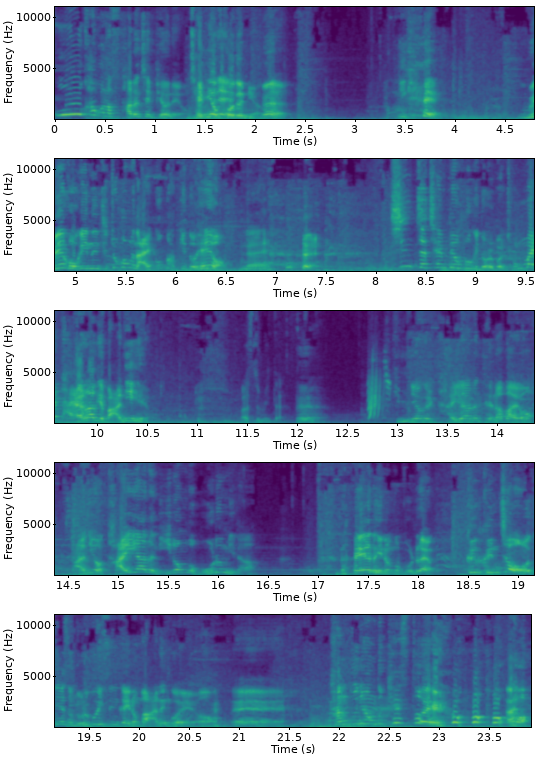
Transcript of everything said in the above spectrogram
꼭 하고 나서 다른 챔피언이에요. 재미없거든요. 근데, 네. 이게 왜 거기 있는지 조금은 알 것 같기도 해요. 네. 진짜 챔피언 폭이 넓어요. 정말 다양하게 많이 해요. 맞습니다. 네. 김영을 다이아는 되나봐요? 아니요, 다이아는 이런 거 모릅니다. 다이아는 이런 거 몰라요. 그 근처 어디에서 놀고 있으니까 이런 거 아는 거예요. 네. 당군 형도 캐스터예요.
